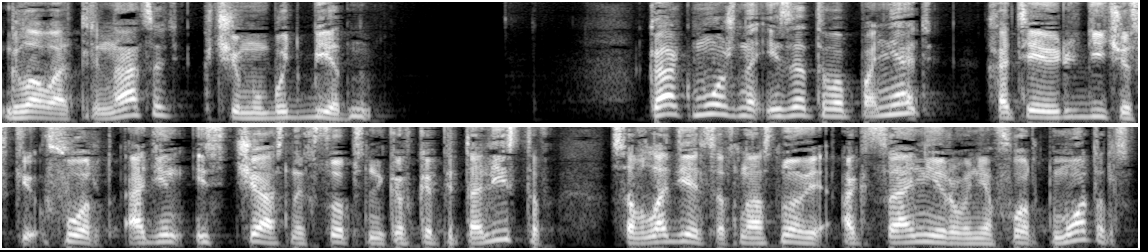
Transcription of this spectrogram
Глава 13. К чему быть бедным? Как можно из этого понять, хотя юридически Форд один из частных собственников-капиталистов, совладельцев на основе акционирования Ford Motors,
